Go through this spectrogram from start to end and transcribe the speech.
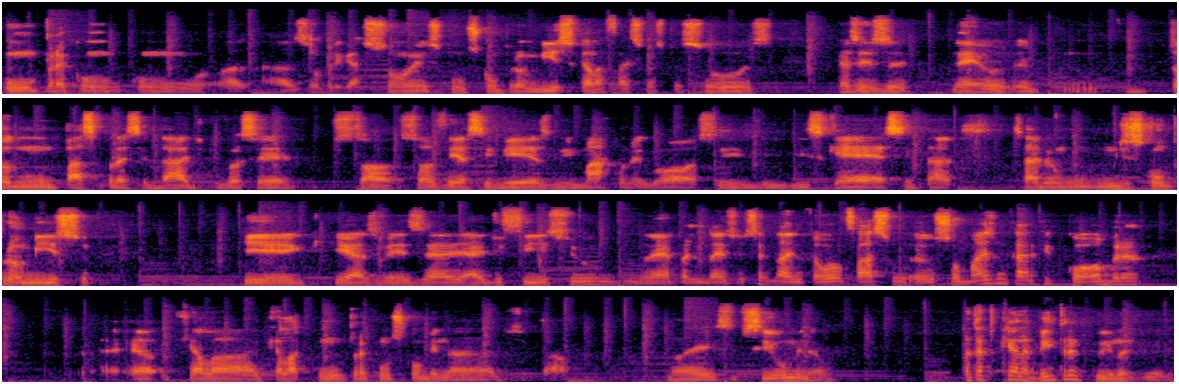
cumpra com, com as obrigações, com os compromissos que ela faz com as pessoas. Que às vezes, né, eu- eu- todo mundo passa por essa idade que você só, só vê a si mesmo e marca o negócio e, e esquece, tá, sabe? Um, um descompromisso que, que às vezes é, é difícil né, para lidar em sociedade. Então eu faço, eu sou mais um cara que cobra que, ela, que ela cumpra com os combinados e tal. Mas ciúme não. Até porque ela é bem tranquila, Júlia.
